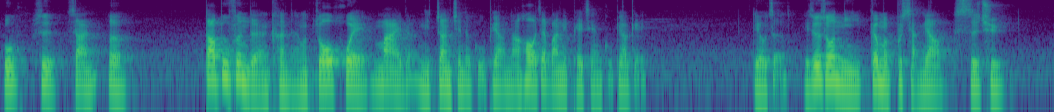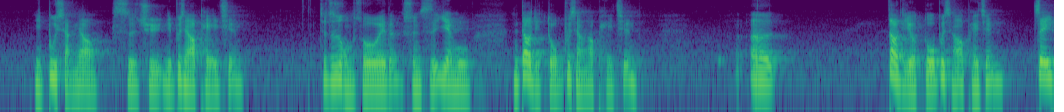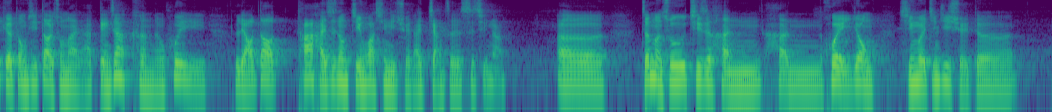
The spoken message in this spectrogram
五、四、三、二，大部分的人可能都会卖的你赚钱的股票，然后再把你赔钱的股票给留着。也就是说，你根本不想要失去，你不想要失去，你不想要赔钱，这就是我们所谓的损失厌恶。你到底多不想要赔钱？呃。到底有多不想要赔钱？这个东西到底从哪里来？等一下可能会聊到，他还是用进化心理学来讲这个事情呢。呃，整本书其实很很会用行为经济学的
